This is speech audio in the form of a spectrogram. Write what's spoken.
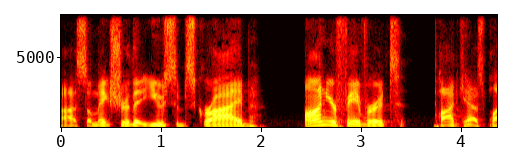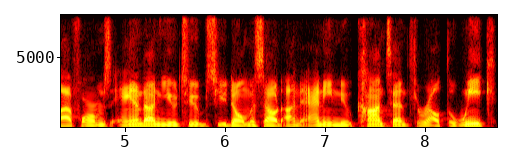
Uh, so make sure that you subscribe on your favorite podcast platforms and on YouTube so you don't miss out on any new content throughout the week.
